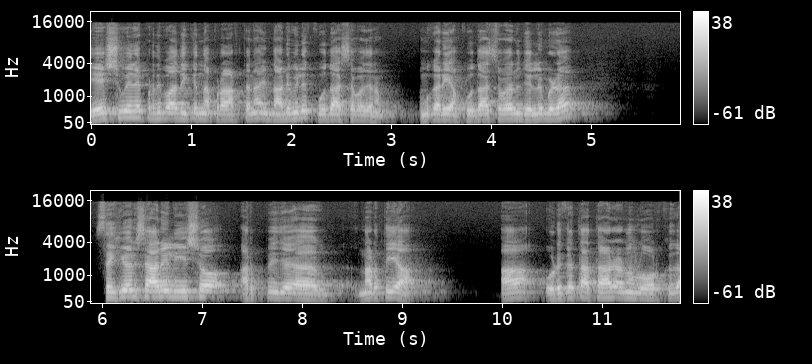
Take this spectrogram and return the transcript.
യേശുവിനെ പ്രതിപാദിക്കുന്ന പ്രാർത്ഥന നടുവിൽ കൂതാശവചനം നമുക്കറിയാം കൂതാശവചനം ചൊല്ലുമ്പോൾ സഹ്യോൻ ശാലയിൽ ഈശോ അർപ്പി നടത്തിയ ആ ഒടുക്കത്തെ അത്താഴമാണ് നമ്മൾ ഓർക്കുക.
